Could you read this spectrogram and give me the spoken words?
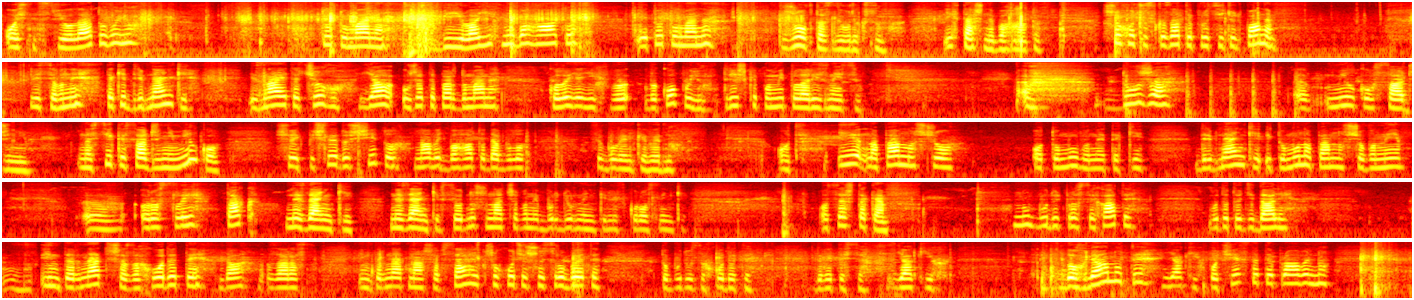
Ось з фіолетовою. Тут у мене біла, їх небагато. І тут у мене жовта з люрексом. Їх теж небагато. Що хочу сказати про ці тюльпани. Дивіться, вони такі дрібненькі. І знаєте чого? Я вже тепер до мене, коли я їх викопую, трішки помітила різницю. Дуже е, мілко всаджені. Настільки саджені мілко, що як пішли дощі, то навіть багато де було цибулинки видно. От. І напевно, що от тому вони такі дрібненькі, і тому, напевно, що вони е, росли так низенькі, низенькі, все одно, що наче вони бордюрненькі, низькоросленькі. Оце ж таке. Ну, будуть просихати, буду тоді далі в інтернет ще заходити. Да? Зараз інтернет наше все, якщо хочеш щось робити, то буду заходити, дивитися, як їх доглянути, як їх почистити правильно.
